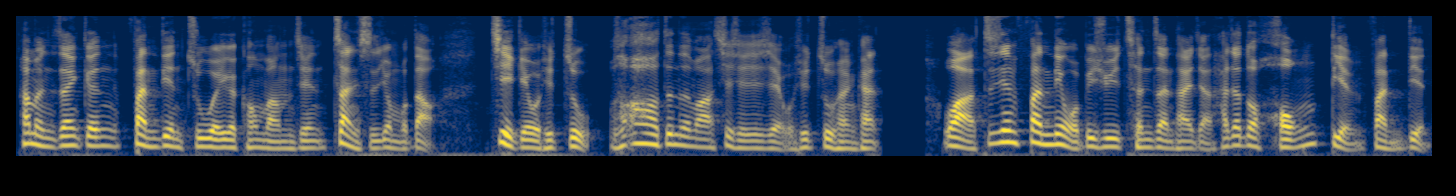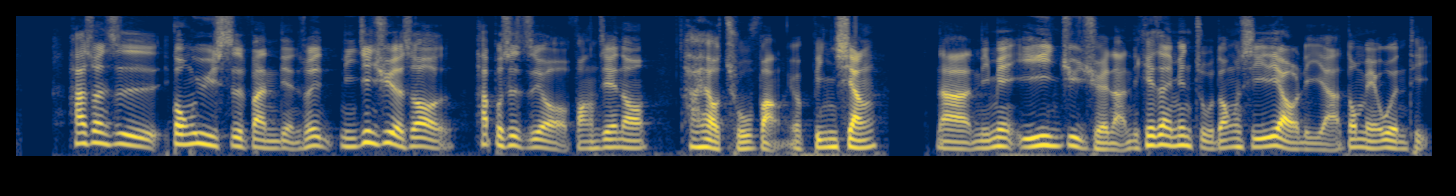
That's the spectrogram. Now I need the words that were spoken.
他们在跟饭店租了一个空房间，暂时用不到。借给我去住，我说哦，真的吗？谢谢谢谢，我去住看看。哇，这间饭店我必须称赞它一下，它叫做红点饭店，它算是公寓式饭店，所以你进去的时候，它不是只有房间哦，它还有厨房、有冰箱，那里面一应俱全啊，你可以在里面煮东西、料理啊都没问题。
